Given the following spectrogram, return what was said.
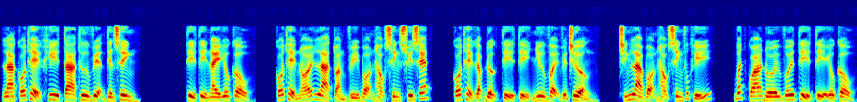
là có thể khi ta thư viện tiên sinh. Tỷ tỷ này yêu cầu, có thể nói là toàn vì bọn học sinh suy xét, có thể gặp được tỷ tỷ như vậy viện trưởng, chính là bọn học sinh phúc khí, bất quá đối với tỷ tỷ yêu cầu,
